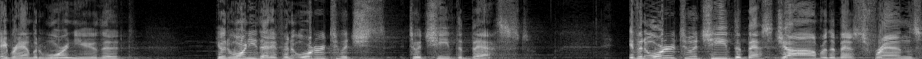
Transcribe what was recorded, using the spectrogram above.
Abraham would warn you that he would warn you that if in order to, ach- to achieve the best, if in order to achieve the best job or the best friends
